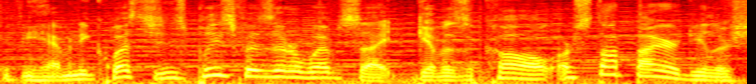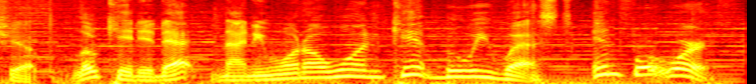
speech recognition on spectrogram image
If you have any questions, please visit our website, give us a call, or stop by our dealership located at 9101 Camp Bowie West in Fort Worth.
